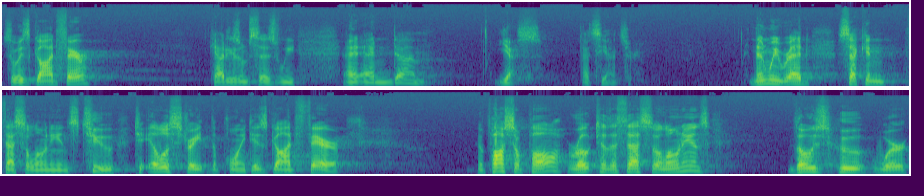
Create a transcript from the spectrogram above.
So is God fair? Catechism says we, and, and um, yes, that's the answer. Then we read Second Thessalonians 2 to illustrate the point. Is God fair? The Apostle Paul wrote to the Thessalonians, those who were,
